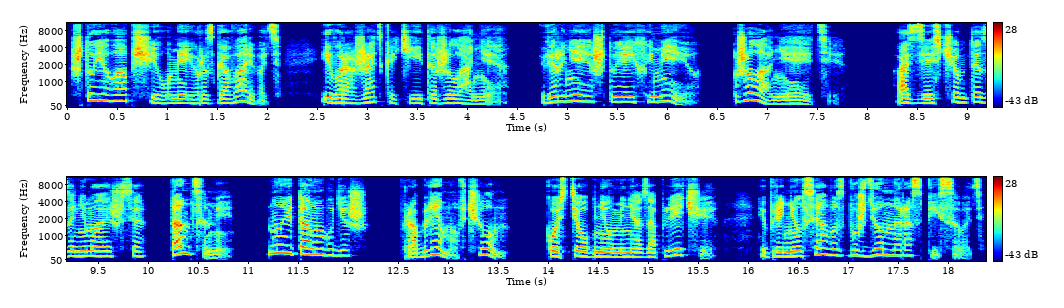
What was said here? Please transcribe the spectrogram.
что я вообще умею разговаривать и выражать какие-то желания. Вернее, что я их имею. Желания эти. А здесь чем ты занимаешься? Танцами? Ну и там будешь. Проблема в чем? Костя обнял меня за плечи и принялся возбужденно расписывать.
